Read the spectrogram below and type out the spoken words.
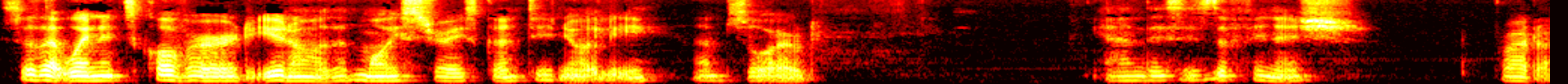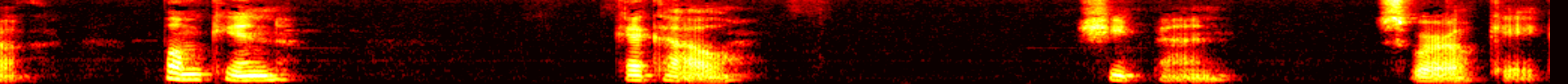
so that when it's covered, you know, the moisture is continually absorbed. And this is the finished product. Pumpkin, cacao, sheet pan, swirl cake.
